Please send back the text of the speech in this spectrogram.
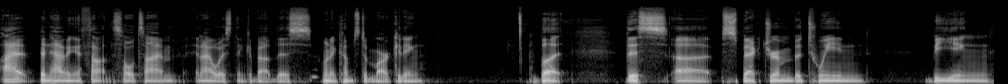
I've been having a thought this whole time, and I always think about this when it comes to marketing. But this uh, spectrum between being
